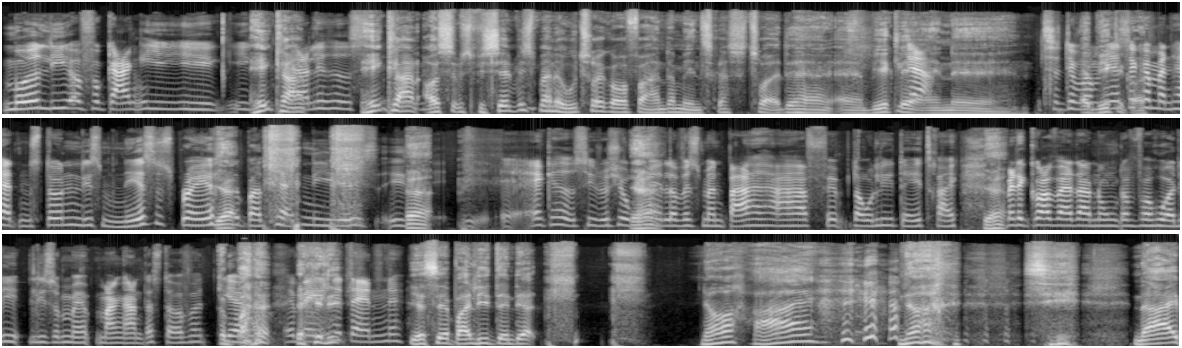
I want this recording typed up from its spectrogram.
måde lige at få gang i, i, i Helt klart. kærligheds... Helt klart, også specielt hvis man er utryg over for andre mennesker, så tror jeg, det her er virkelig Ja. en... Øh, Så det var mere, så kan man have den stående ligesom næsespray, og Ja. så bare tage den i, i, Ja. i akavede situationer, Ja. eller hvis man bare har haft fem dårlige dage træk. Ja. Men det kan godt være, at der er nogen, der får hurtigt, ligesom med mange andre stoffer. De Bare- er lige- vanedannende. Jeg ser bare lige den der... Nå, hej. Nå, se. Nej,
